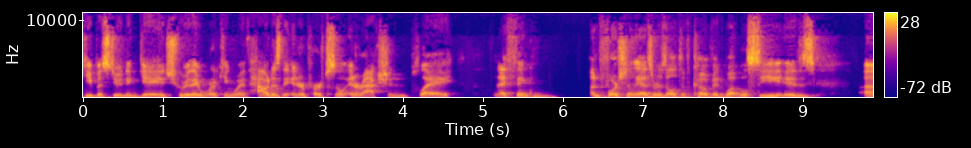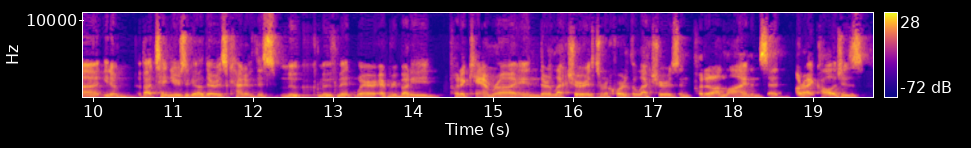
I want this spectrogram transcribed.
keep a student engaged who are they working with how does the interpersonal interaction play and i think unfortunately as a result of covid what we'll see is uh, you know, about 10 years ago, there was kind of this MOOC movement where everybody put a camera in their lectures and recorded the lectures and put it online and said, all right, college is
